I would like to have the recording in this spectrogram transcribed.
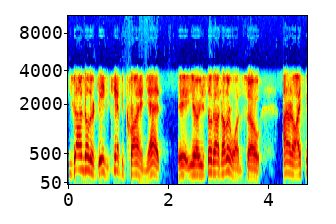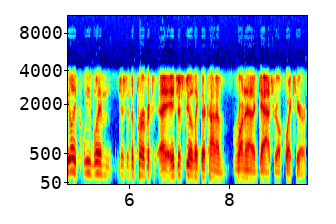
you got another game. You can't be crying yet. It, you know, you still got another one. So I don't know. I feel like Cleveland just is a perfect. It just feels like they're kind of running out of gas real quick here.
